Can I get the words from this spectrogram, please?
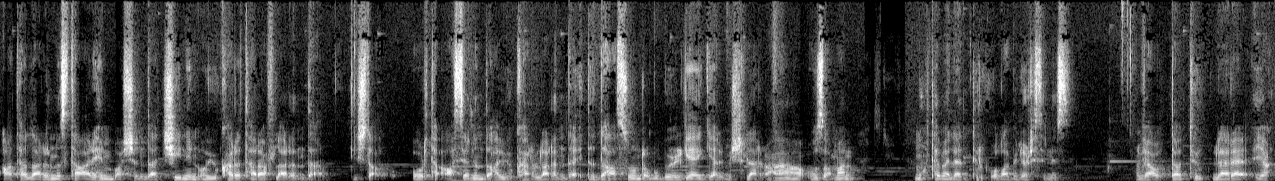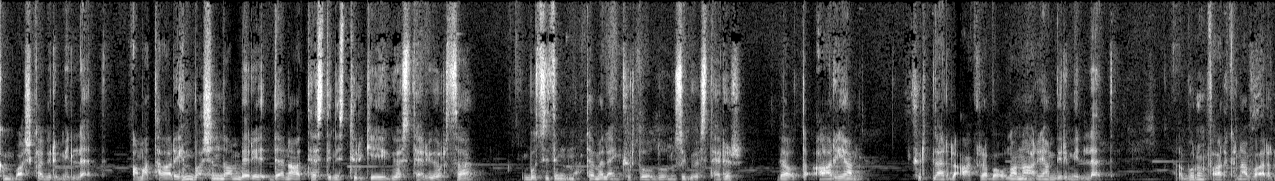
atalarınız tarihin başında Çin'in o yukarı taraflarında işte Orta Asya'nın daha yukarılarındaydı. Daha sonra bu bölgeye gelmişler. Aha o zaman muhtemelen Türk olabilirsiniz. Veyahut da Türklere yakın başka bir millet. Ama tarihin başından beri DNA testiniz Türkiye'yi gösteriyorsa bu sizin muhtemelen Kürt olduğunuzu gösterir. Veyahut da Aryan, Kürtlerle akraba olan Aryan bir millet. Yani bunun farkına varın.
